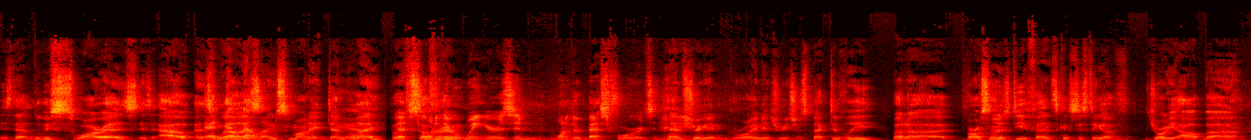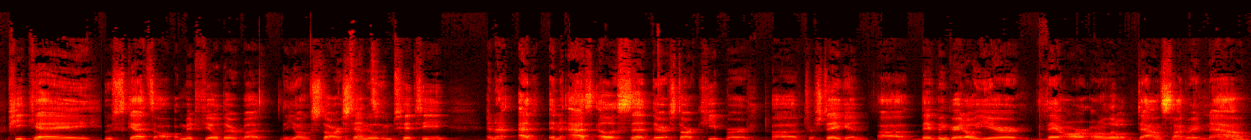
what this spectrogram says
is that Luis Suarez is out as And well Dembele. as Ousmane Dembele. Yeah. both That's one of their wingers and one of their best forwards in the game. hamstring and groin injuries respectively. But uh, Barcelona's defense consisting of Jordi Alba, Piqué, Busquets, a midfielder, but the young star Samuel Umtiti. And, uh, and as Ellis said, their star keeper, uh, Ter Stegen, uh, they've been great all year. They are on a little downside right now,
